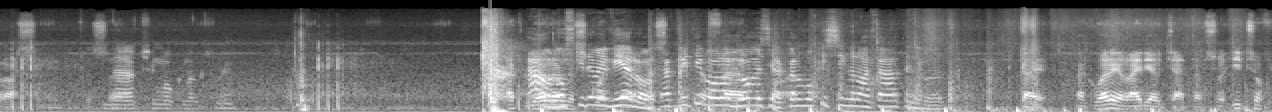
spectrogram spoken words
gras sien nie. Dit is Nee, ek sien ook niks nie. Ek Ou, hulle dan skiet my weer raak. Ek weet nie waar daai bro is nie. Ek kan hom ook nie sien in daai verte nie hoor. Okay, ek hoor die radio chatter, so iets of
